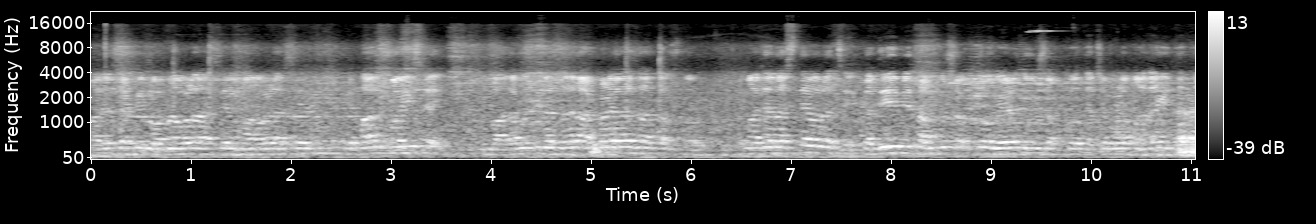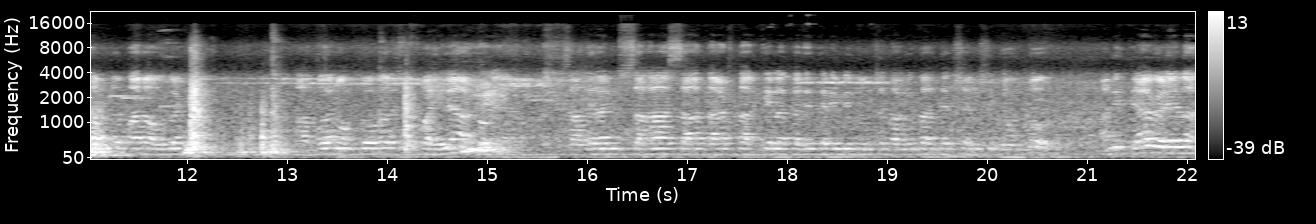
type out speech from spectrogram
माझ्यासाठी लोणावळा असेल मावळा असेल हे फार सोयीचं आहे. बारामतीला दर आठवड्याला जात असतो. ते माझ्या रस्त्यावरच आहे. कधीही मी थांबू शकतो वेळ देऊ शकतो. त्याच्यामुळे मला इथं थांबणं फार अवघड नाही आपण ऑक्टोबरच्या पहिल्या आठवड्यात साधारण सहा सात आठ तारखेला कधीतरी मी तुमच्या तालुका अध्यक्षांशी बोलतो. आणि त्यावेळेला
